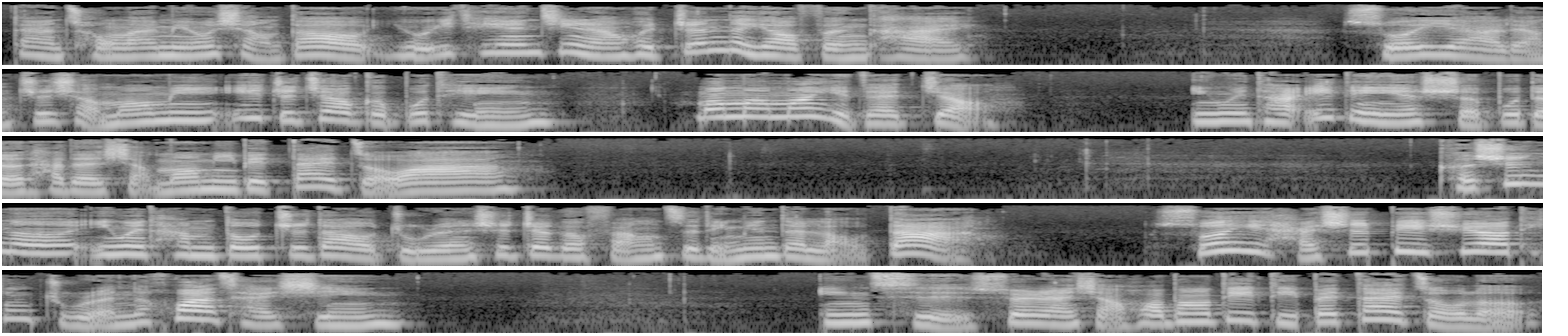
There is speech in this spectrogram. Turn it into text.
但从来没有想到有一天竟然会真的要分开。所以啊，两只小猫咪一直叫个不停，猫妈妈也在叫，因为它一点也舍不得它的小猫咪被带走啊。可是呢，因为他们都知道主人是这个房子里面的老大，所以还是必须要听主人的话才行。因此，虽然小花猫弟弟被带走了，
